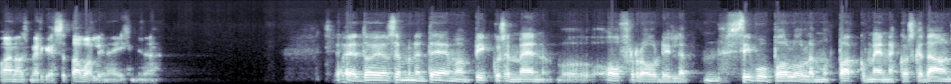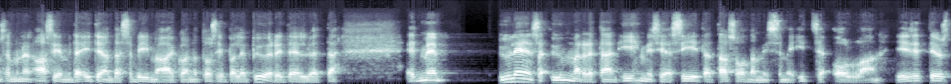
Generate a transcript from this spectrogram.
lainausmerkeissä tavallinen ihminen. Joo, ja toi on semmoinen teema, pikkusen menen offroadille, sivupolulle, mutta pakko mennä, koska tämä on semmoinen asia, mitä itse on tässä viime aikoina tosi paljon pyöritellyt, että, että me yleensä ymmärretään ihmisiä siitä tasolta, missä me itse ollaan. Ja sitten jos,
